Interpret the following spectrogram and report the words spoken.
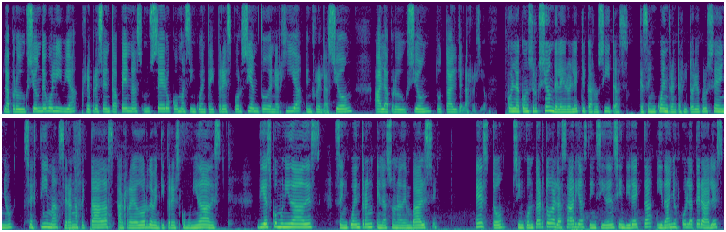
la producción de Bolivia representa apenas un 0,53% de energía en relación a la producción total de la región. Con la construcción de la hidroeléctrica Rositas, que se encuentra en territorio cruceño, se estima serán afectadas alrededor de 23 comunidades. 10 comunidades se encuentran en la zona de embalse. Esto sin contar todas las áreas de incidencia indirecta y daños colaterales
